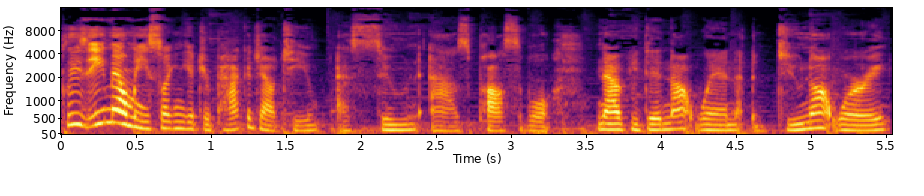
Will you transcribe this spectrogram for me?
Please email me so I can get your package out to you as soon as possible. Now, if you did not win, do not worry.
